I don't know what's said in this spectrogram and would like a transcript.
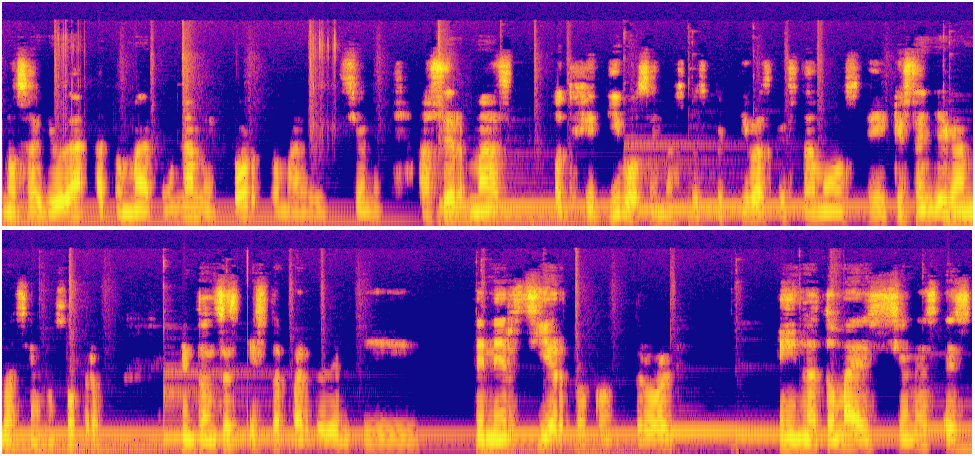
nos ayuda a tomar una mejor toma de decisiones, a ser más objetivos en las perspectivas que, estamos, eh, que están llegando hacia nosotros. Entonces, esta parte de eh, tener cierto control en la toma de decisiones es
